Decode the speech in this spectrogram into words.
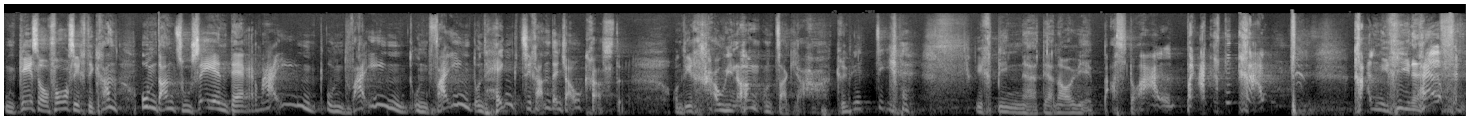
Und gehe so vorsichtig ran, um dann zu sehen, der weint und weint und weint und hängt sich an den Schaukasten. Und ich schaue ihn an und sage, ja, grüezi, ich bin äh, der neue Pastoralpraktikant. Kann ich Ihnen helfen?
